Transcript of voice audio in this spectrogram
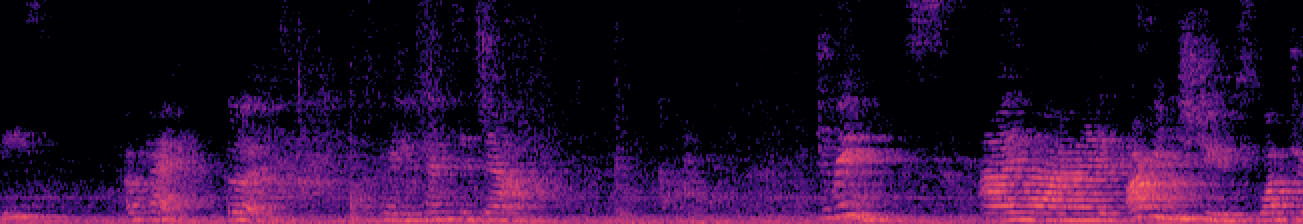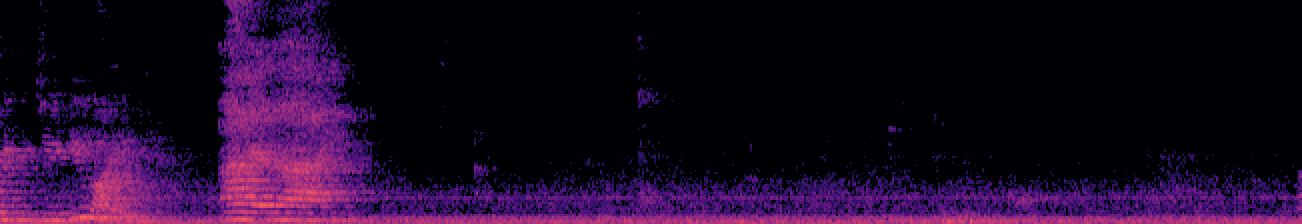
Least. Okay, good. Okay, you can sit down. Drinks. I like orange juice. What drink do you like? I like I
